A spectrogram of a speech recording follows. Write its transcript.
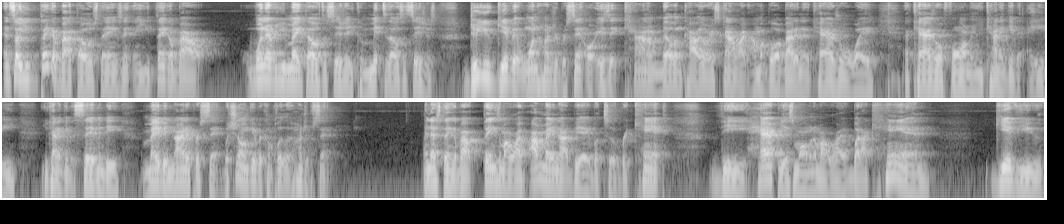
And so you think about those things and, and you think about whenever you make those decisions, you commit to those decisions. Do you give it 100% or is it kind of melancholy or it's kind of like I'm going to go about it in a casual way, a casual form, and you kind of give it 80, you kind of give it 70, maybe 90%, but you don't give it completely 100%. And that's the thing about things in my life. I may not be able to recant the happiest moment of my life, but I can give you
